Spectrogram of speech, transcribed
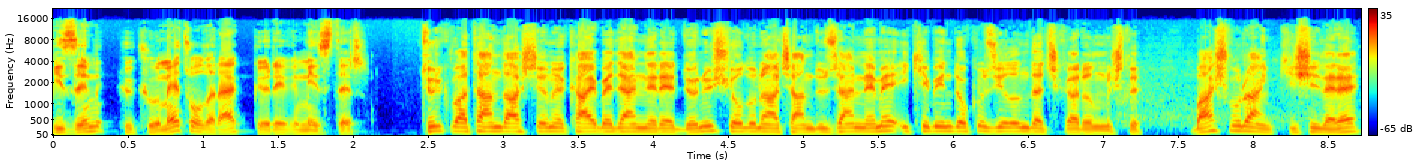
bizim hükümet olarak görevimizdir. Türk vatandaşlığını kaybedenlere dönüş yolunu açan düzenleme 2009 yılında çıkarılmıştı. Başvuran kişilere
